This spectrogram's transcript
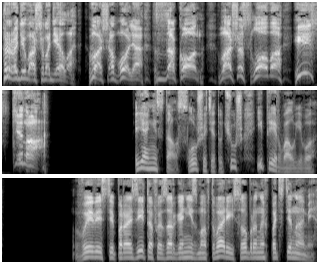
ради вашего дела! Ваша воля — закон! Ваше слово — истина!» Я не стал слушать эту чушь и прервал его. «Вывести паразитов из организмов тварей, собранных под стенами».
